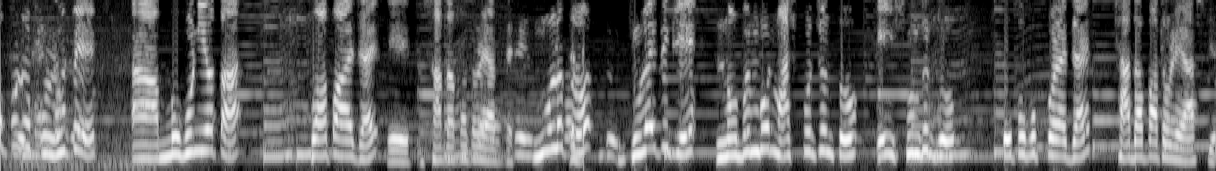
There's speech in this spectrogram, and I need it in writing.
অপরূপ রূপে আহ, মোহনীয়তা পাওয়া পাওয়া যায় সাদা পাথরে আসতে মূলত জুলাই থেকে নভেম্বর মাস পর্যন্ত এই সৌন্দর্য উপভোগ করা যায় সাদা পাথরে আসলে।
